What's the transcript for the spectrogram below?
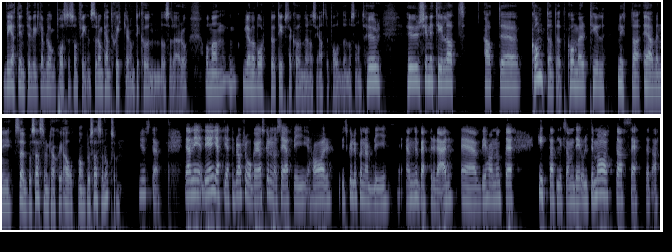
vet inte vilka bloggposter som finns så de kan inte skicka dem till kund och sådär. Och, och man glömmer bort att tipsa kunden om senaste podden och sånt. Hur, hur ser ni till att, att eh, contentet kommer till nytta även i säljprocessen och kanske i outbound-processen också? Just det. Den är, det är en jätte, jättebra fråga. Jag skulle nog säga att vi, har, vi skulle kunna bli ännu bättre där. Eh, vi har nog inte hittat liksom det ultimata sättet att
